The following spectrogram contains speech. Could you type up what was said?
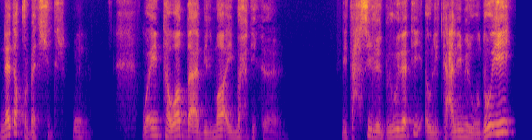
ne de kurbet içindir. Belli. Bil ma'i muhdithun li tahsilil burudeti ev li ta'limil vudu'i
